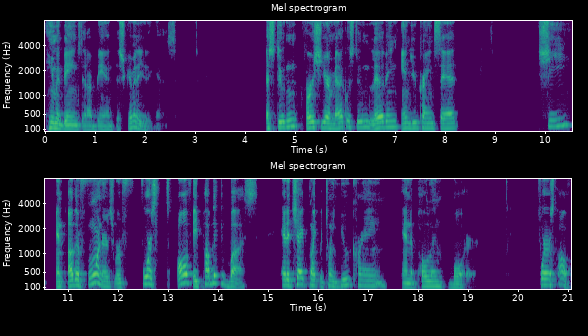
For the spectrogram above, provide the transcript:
human beings that are being discriminated against. A student, first year medical student living in Ukraine said she and other foreigners were forced off a public bus at a checkpoint between Ukraine and the Poland border. Forced off,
